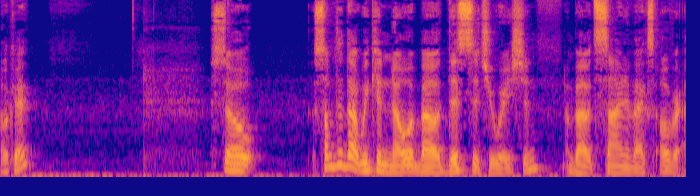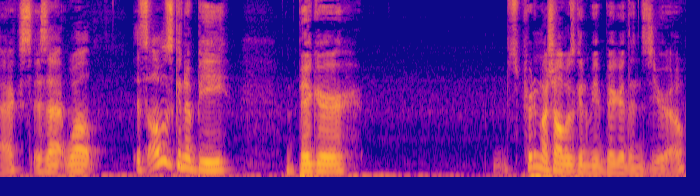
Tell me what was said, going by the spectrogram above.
Okay? So, something that we can know about this situation, about sine of x over x, is that, well, it's always going to be bigger, it's pretty much always going to be bigger than 0.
